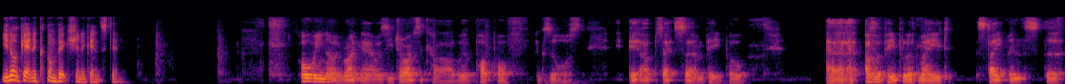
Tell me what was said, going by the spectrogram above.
you're not getting a conviction against him. All we know right now is he drives a car with a pop-off exhaust. It upsets certain people. Uh, other people have made statements that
